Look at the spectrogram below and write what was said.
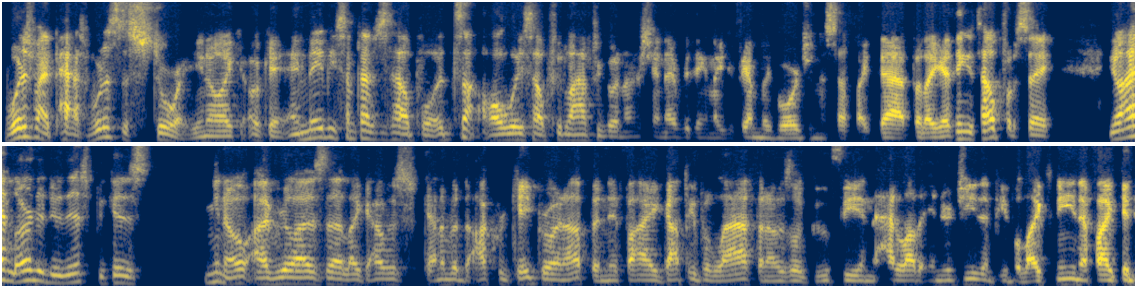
what is my past? What is the story? You know, like, okay, and maybe sometimes it's helpful. It's not always helpful. You don't have to go and understand everything, like your family of origin and stuff like that. But like, I think it's helpful to say, you know, I learned to do this because you know, I realized that like I was kind of an awkward kid growing up, and if I got people to laugh and I was a little goofy and had a lot of energy, then people liked me. And if I could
